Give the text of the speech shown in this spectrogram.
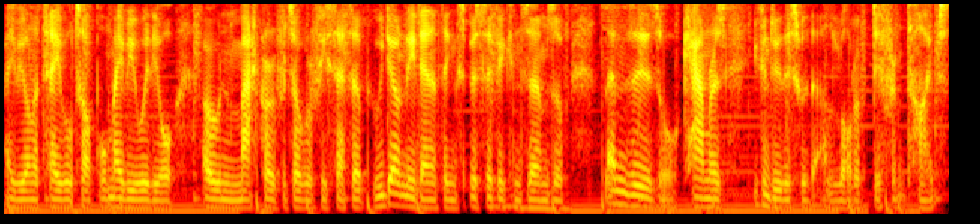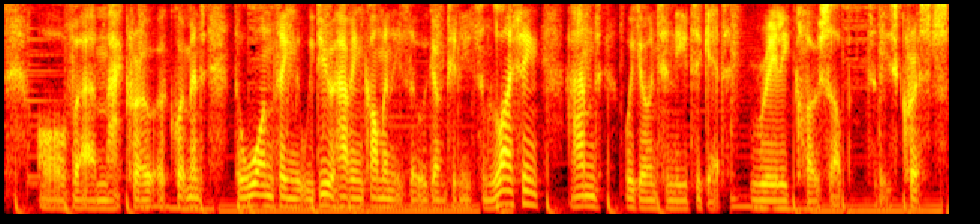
maybe on a tabletop or maybe with your own macro photography setup. We don't need anything specific in terms of lenses or cameras. You can do this with a lot of different types of uh, macro equipment. The one thing that we do have in common is that we're going to need some lighting and we're going to need to get really close up to these crisps.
